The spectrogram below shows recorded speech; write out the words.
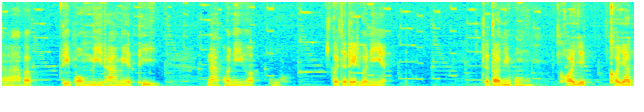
ถ้าแบบทีมผมมีดาเมจที่หนักกว่านี้ก็อู้ก็จะเด็ดกว่านี้อะแต่ตอนนี้ผมขอเย็กขอญาต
